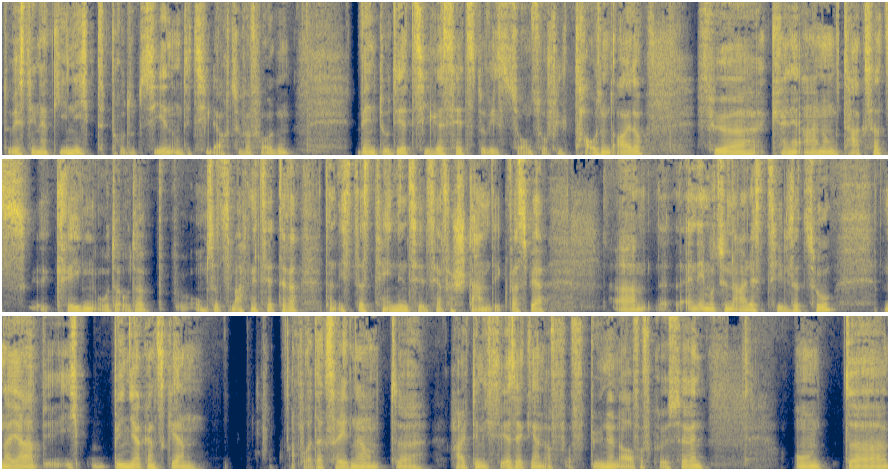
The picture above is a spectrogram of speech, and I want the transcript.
du wirst Energie nicht produzieren, um die Ziele auch zu verfolgen. Wenn du dir Ziele setzt, du willst so und so viel tausend Euro für, keine Ahnung, Tagsatz kriegen oder, oder Umsatz machen etc., dann ist das tendenziell sehr verstandig. Was wäre ähm, ein emotionales Ziel dazu? Naja, ich bin ja ganz gern Vortragsredner und äh, halte mich sehr, sehr gern auf, auf Bühnen auf, auf größeren. Und äh,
